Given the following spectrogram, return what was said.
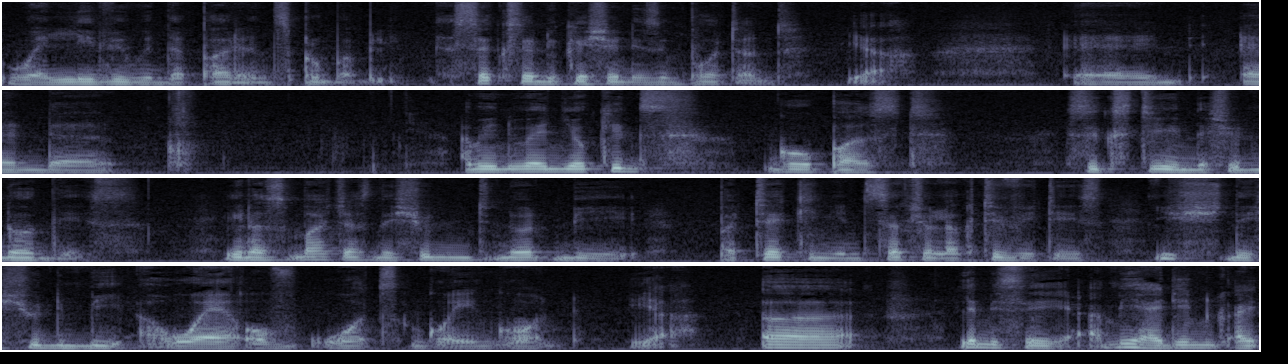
who are living with the parents, probably. Sex education is important, yeah and and uh, I mean when your kids go past 16 they should know this. In as much as they should not be partaking in sexual activities sh- they should be aware of what's going on yeah uh, let me say uh, me i didn't I,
